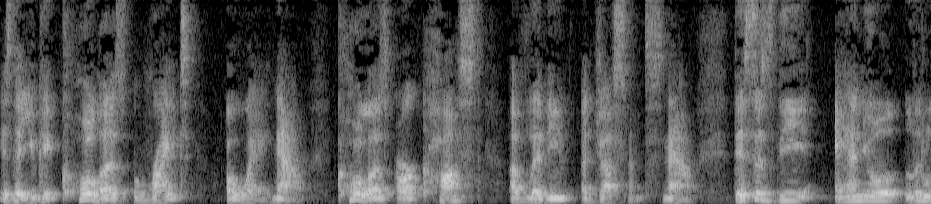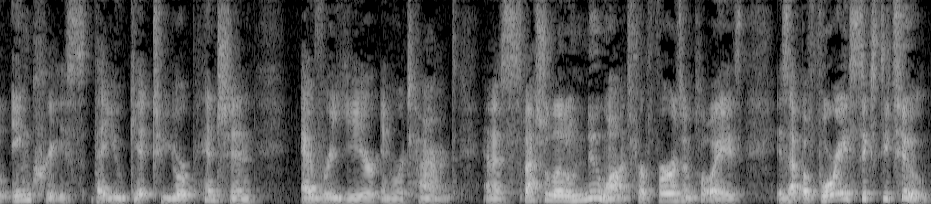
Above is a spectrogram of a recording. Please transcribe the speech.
is that you get COLAs right away. Now, COLAs are cost of living adjustments. Now, this is the annual little increase that you get to your pension every year in retirement. And a special little nuance for FERS employees is that before age 62,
